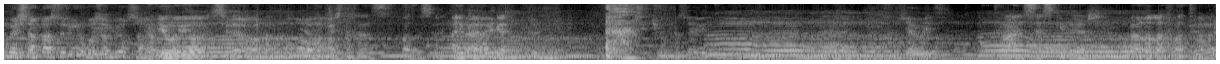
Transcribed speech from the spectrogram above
15 dakika sürüyor hocam yoksa? Yo yo sürer valla. 15 dakika fazla sürer. Ali Kadir gel. Ses gider. Bana laf atıyorlar.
